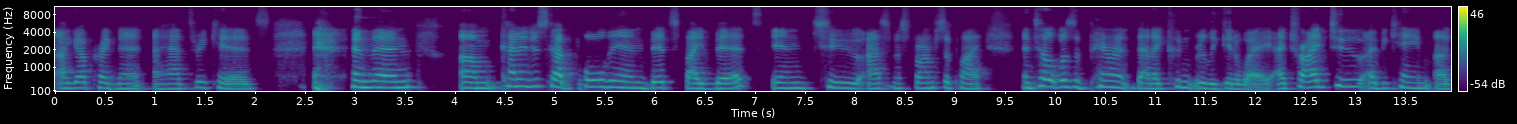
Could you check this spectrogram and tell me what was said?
I got pregnant. I had three kids. and then um, kind of just got pulled in bits by bits into Asmus Farm Supply until it was apparent that I couldn't really get away. I tried to, I became a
